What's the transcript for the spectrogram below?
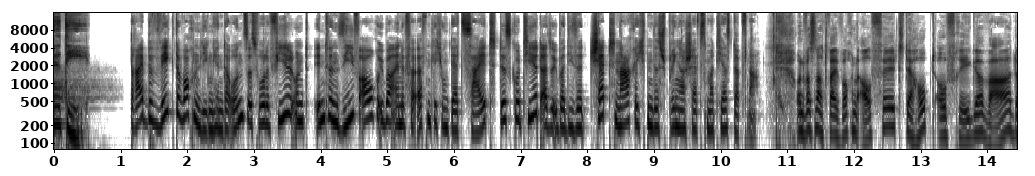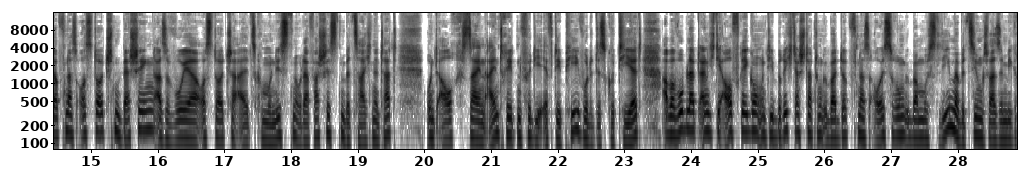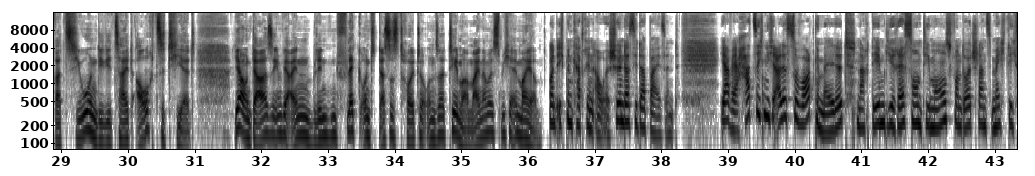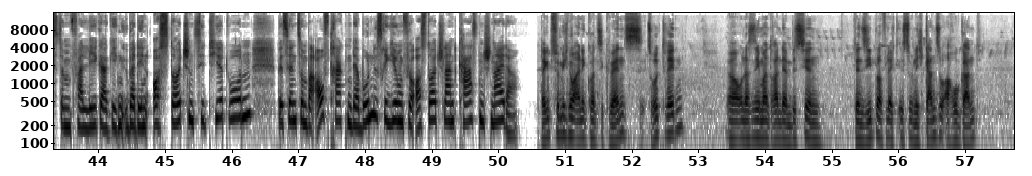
ARD Drei bewegte Wochen liegen hinter uns. Es wurde viel und intensiv auch über eine Veröffentlichung der Zeit diskutiert, also über diese Chat-Nachrichten des Springer-Chefs Matthias Döpfner. Und was nach drei Wochen auffällt, der Hauptaufreger war Döpfners ostdeutschen Bashing, also wo er Ostdeutsche als Kommunisten oder Faschisten bezeichnet hat. Und auch sein Eintreten für die FDP wurde diskutiert. Aber wo bleibt eigentlich die Aufregung und die Berichterstattung über Döpfners Äußerungen über Muslime bzw. Migration, die die Zeit auch zitiert? Ja, und da sehen wir einen blinden Fleck und das ist heute unser Thema. Mein Name ist Michael Mayer. Und ich bin Katrin Aue. Schön, dass Sie dabei sind. Ja, wer hat sich nicht alles zu Wort gemeldet, nachdem die Ressentiments von Deutschlands mächtigstem Verleger gegenüber den Ostdeutschen zitiert wurden, bis hin zum Beauftragten der Bundesregierung für Ostdeutschland, Carsten Schneider? Da gibt es für mich nur eine Konsequenz, zurücktreten. Und da ist jemand dran, der ein bisschen sensibler vielleicht ist und nicht ganz so arrogant.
